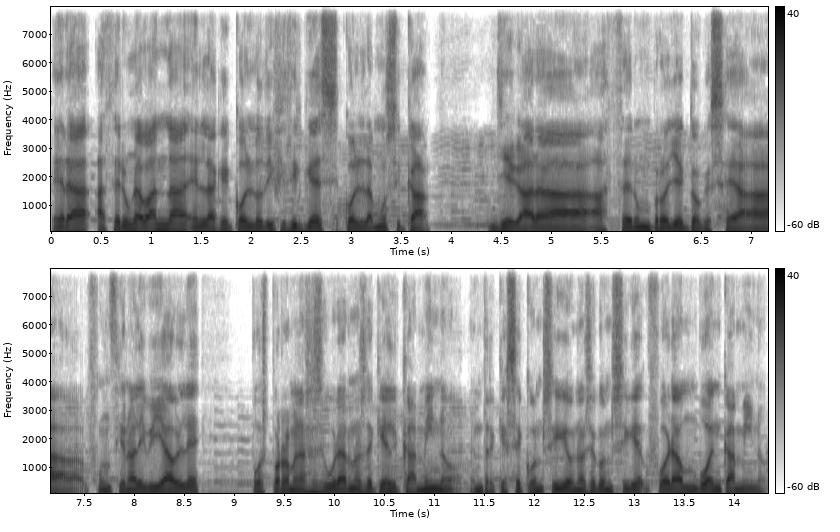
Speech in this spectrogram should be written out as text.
Era hacer una banda en la que con lo difícil que es con la música llegar a hacer un proyecto que sea funcional y viable, pues por lo menos asegurarnos de que el camino entre que se consigue o no se consigue fuera un buen camino.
